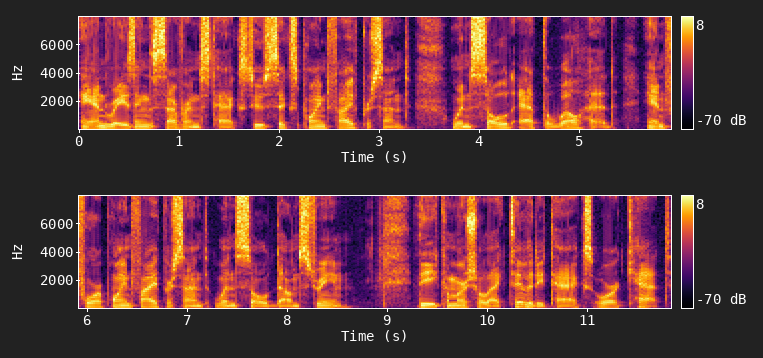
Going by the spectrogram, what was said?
and raising the severance tax to 6.5% when sold at the wellhead and 4.5% when sold downstream. The Commercial Activity Tax, or CAT,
